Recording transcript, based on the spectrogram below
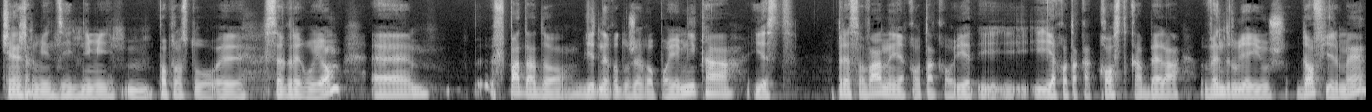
ciężar między innymi po prostu segregują. Wpada do jednego dużego pojemnika, jest presowany jako, tako, jako taka kostka bela, wędruje już do firmy,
